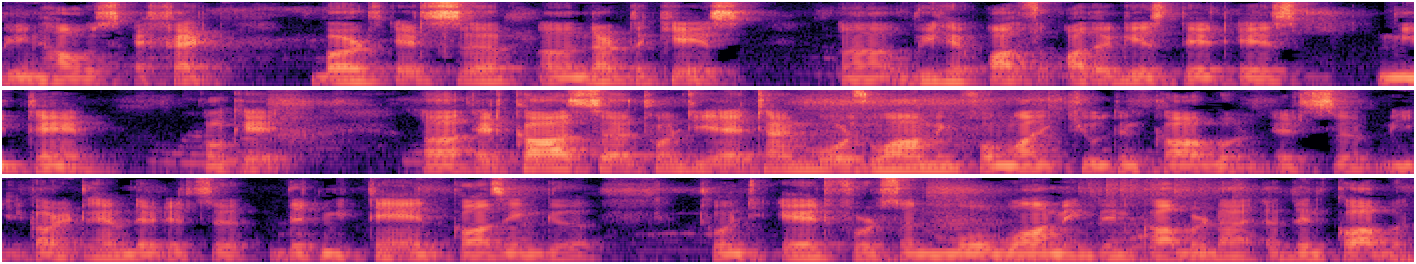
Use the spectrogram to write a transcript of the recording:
greenhouse effect. But it's not the case. Uh, we have also other gas that is methane. Okay uh, it causes uh, 28 times more warming for molecule than carbon. It's uh, according to him that it's uh, that methane causing uh, 28 percent more warming than carbon than carbon.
